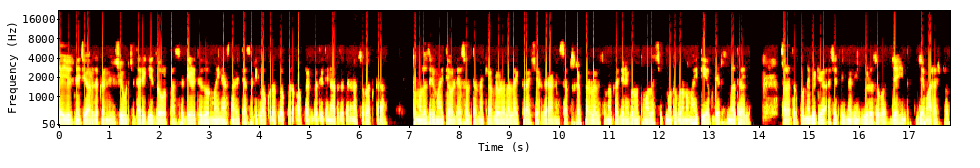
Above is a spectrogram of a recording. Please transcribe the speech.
या योजनेची अर्ज करण्याची शेवटची तारीख ही जवळपास दीड ते दोन महिने असणार आहे. त्यासाठी लवकरात लवकर ऑफलाईन पद्धतीने अर्ज करण्यास सुरुवात करा. तुम्हाला जरी माहिती आवडली असेल तर नक्की आपल्या व्हिडिओला लाईक करा शेअर करा आणि सबस्क्राईब करायला विसरू नका जेणेकरून तुम्हाला अशीच महत्त्वपूर्ण माहिती अपडेट्स मिळत राहील. चला तर पुन्हा भेटूया अशाच एक नवीन व्हिडिओसोबत. जय हिंद जय महाराष्ट्र.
